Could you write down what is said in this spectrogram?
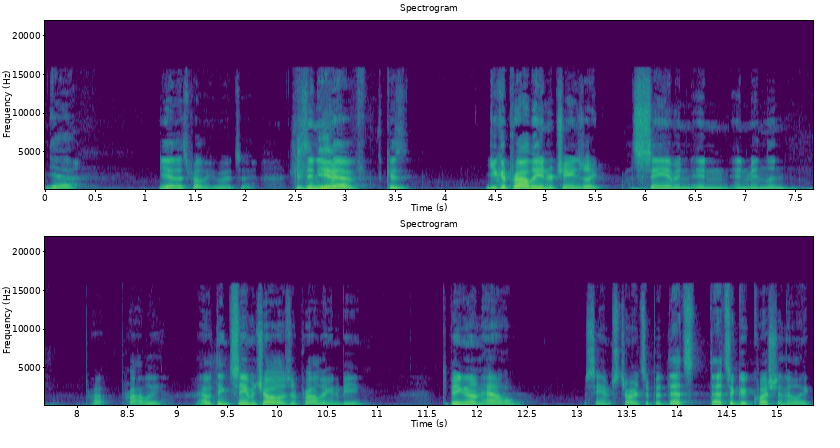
Yeah, yeah, that's probably who I'd say. Because then you Yeah. have because you could probably interchange like Sam and and, and. Pro- probably, I would think Sam and Charles are probably going to be depending on how Sam starts it. But that's that's a good question though. Like,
